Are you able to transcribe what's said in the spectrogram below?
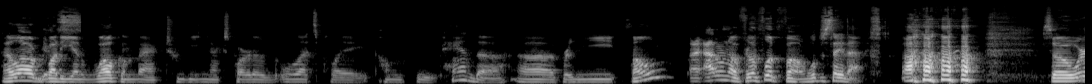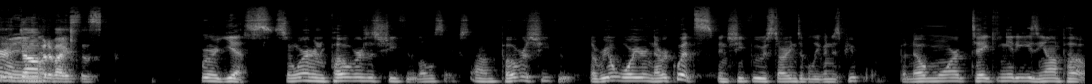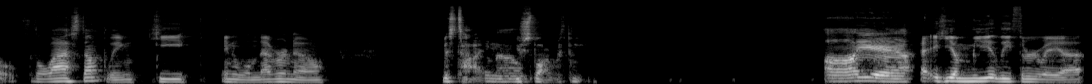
Hello, everybody, Yes. and welcome back to the next part of Let's Play Kung Fu Panda. Uh, for the phone? I, I don't know, for the flip phone, we'll just say that. so we're The in. Devices. We're, yes, so we're in Po versus Shifu, level 6. Um, po versus Shifu. A real warrior never quits, and Shifu is starting to believe in his pupil. But no more taking it easy on Po. For the last dumpling, he, and will never know. This time, Oh, no. you spar with me. Oh yeah. Uh, He immediately threw a uh,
